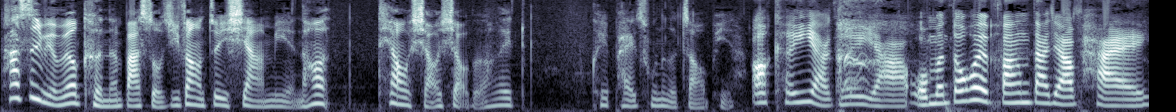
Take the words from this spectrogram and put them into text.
他是有没有可能把手机放在最下面，然后跳小小的，然后可以？拍出那个照片哦，可以啊，可以啊，我们都会帮大家拍，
